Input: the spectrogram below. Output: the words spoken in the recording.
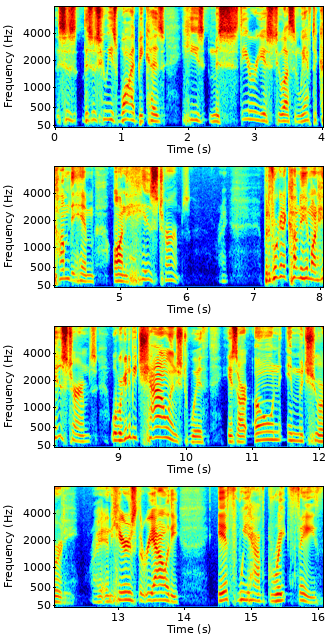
this is this is who He's. Why? Because He's mysterious to us, and we have to come to Him on His terms. But if we're going to come to Him on His terms, what we're going to be challenged with is our own immaturity. Right? And here's the reality: if we have great faith,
